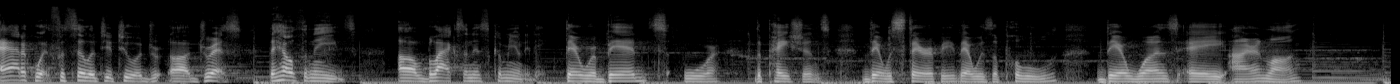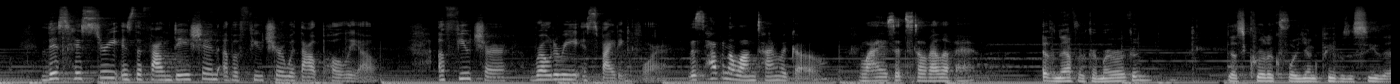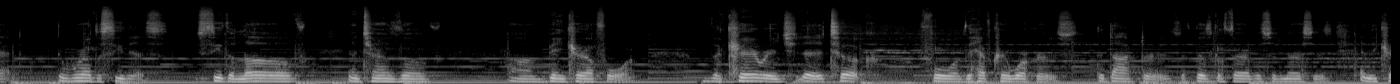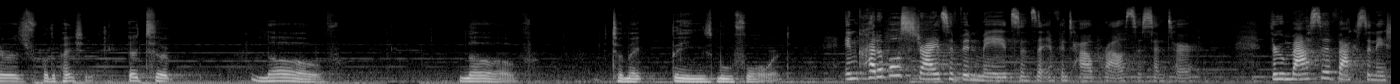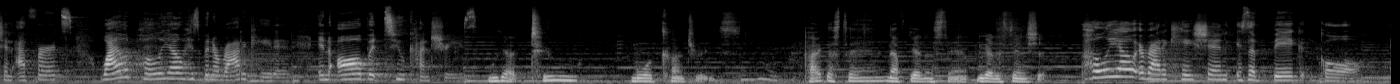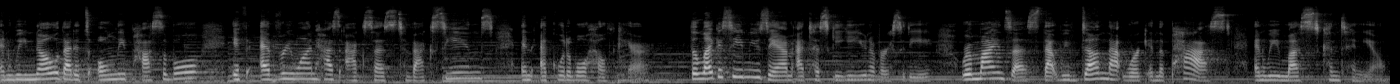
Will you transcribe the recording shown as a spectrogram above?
adequate facility to uh, address the health needs of blacks in this community. There were beds for the patients, there was therapy, there was a pool, there was a iron lung. This history is the foundation of a future without polio, a future Rotary is fighting for. This happened a long time ago. Why is it still relevant? As an African American, that's critical for young people to see that, the world to see this, see the love in terms of um, being cared for, the courage that it took for the healthcare workers, the doctors, the physical therapists, the nurses, and the courage for the patient. It took love, love to make things move forward. Incredible strides have been made since the Infantile Paralysis Center. Through massive vaccination efforts, wild polio has been eradicated in all but two countries. We got two more countries. Mm -hmm. Pakistan and Afghanistan. We got to finish it. Polio eradication is a big goal, and we know that it's only possible if everyone has access to vaccines and equitable health care. The Legacy Museum at Tuskegee University reminds us that we've done that work in the past and we must continue.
